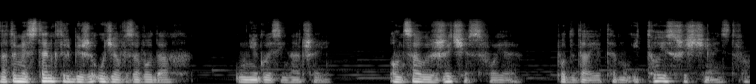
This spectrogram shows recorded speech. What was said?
Natomiast ten, który bierze udział w zawodach, u niego jest inaczej. On całe życie swoje poddaje temu i to jest chrześcijaństwo.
